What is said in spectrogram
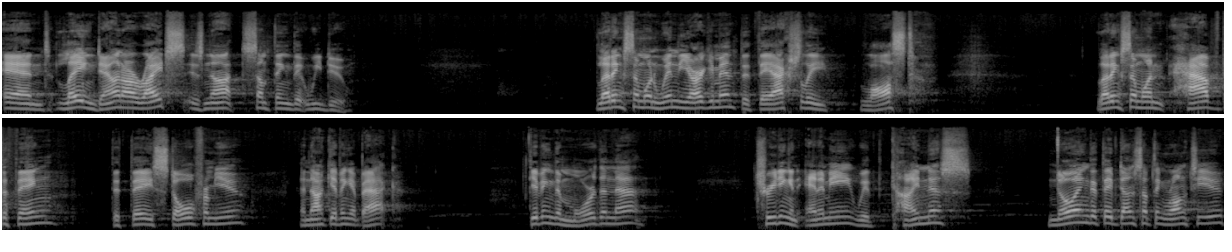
and laying down our rights is not something that we do. Letting someone win the argument that they actually lost, letting someone have the thing that they stole from you and not giving it back, giving them more than that, treating an enemy with kindness knowing that they've done something wrong to you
